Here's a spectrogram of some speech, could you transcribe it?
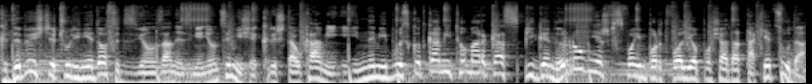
Gdybyście czuli niedosyt związany z mieniącymi się kryształkami i innymi błyskotkami, to marka Spigen również w swoim portfolio posiada takie cuda,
